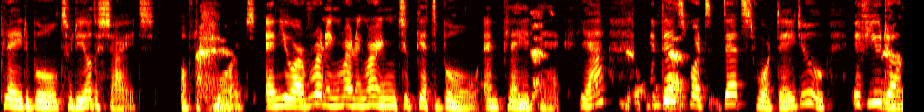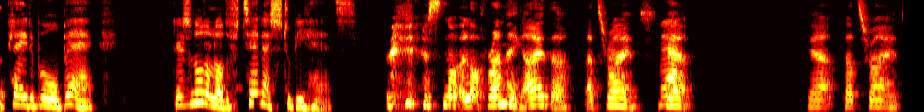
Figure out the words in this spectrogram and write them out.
play the ball to the other side of the court. And you are running running running to get the ball and play it back. Yeah, yeah. and that's yeah. what that's what they do. If you don't play the ball back there's not a lot of tennis to be had. There's not a lot of running either. That's right. Yeah yeah, that's right.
